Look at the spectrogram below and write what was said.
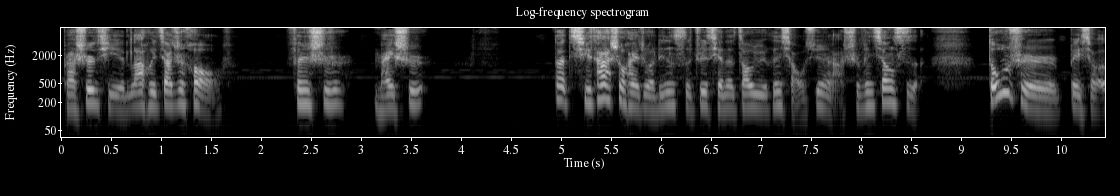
把尸体拉回家之后，分尸埋尸。那其他受害者临死之前的遭遇跟小训啊十分相似，都是被小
